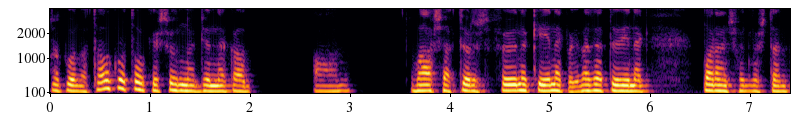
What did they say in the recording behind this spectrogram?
gyakorlat alkotók, és onnan jönnek a, a válságtörzs főnökének, vagy vezetőjének parancs, hogy mostan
